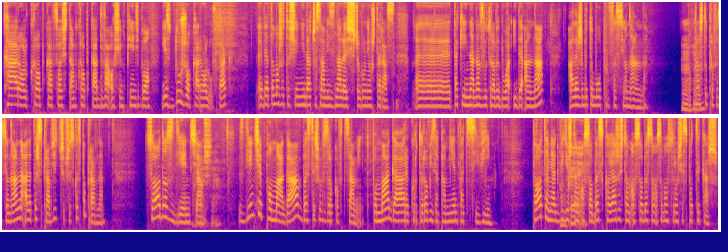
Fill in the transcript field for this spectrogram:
karol, kropka, coś tam, kropka 285, bo jest dużo karolów, tak? Wiadomo, że to się nie da czasami znaleźć, szczególnie już teraz, e, takiej nazwy, która by była idealna, ale żeby to było profesjonalne. Mhm. Po prostu profesjonalne, ale też sprawdzić, czy wszystko jest poprawne. Co do zdjęcia. Właśnie. Zdjęcie pomaga, bo jesteśmy wzrokowcami. Pomaga rekruterowi zapamiętać CV. Potem, jak widzisz okay. tą osobę, skojarzyć tą osobę z tą osobą, z którą się spotykasz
